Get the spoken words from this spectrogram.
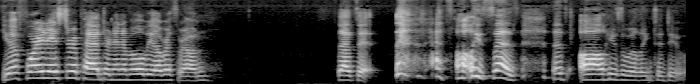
You have 40 days to repent, or Nineveh will be overthrown. That's it. That's all he says. That's all he's willing to do.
